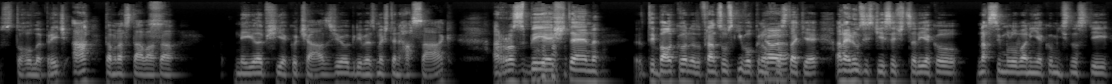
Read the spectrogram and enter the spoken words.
z tohohle pryč a tam nastává ta nejlepší jako část, že jo, kdy vezmeš ten hasák a rozbiješ ten ty balkon, francouzský okno jo, v podstatě a najednou zjistíš, že jsi celý jako nasimulovaný jako místnosti,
